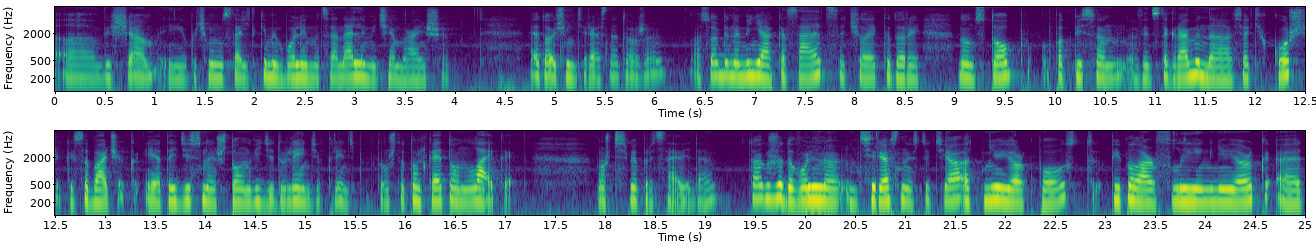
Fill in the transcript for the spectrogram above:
э, вещам и почему мы стали такими более эмоциональными, чем раньше. Это очень интересно тоже. Особенно меня касается человек, который нон-стоп подписан в Инстаграме на всяких кошек и собачек. И это единственное, что он видит в ленте, в принципе, потому что только это он лайкает. Можете себе представить, да? Также довольно интересная статья от New York Post. People are fleeing New York at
